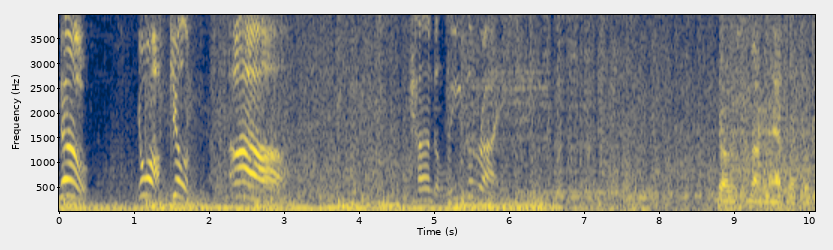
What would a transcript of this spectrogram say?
No! Go off! Kill him! Oh! Condoleezza Rice. No, this is not gonna happen like this.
